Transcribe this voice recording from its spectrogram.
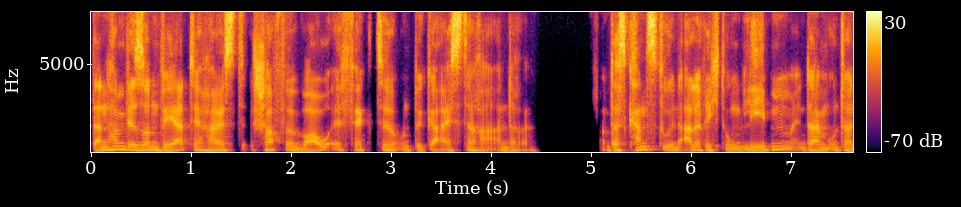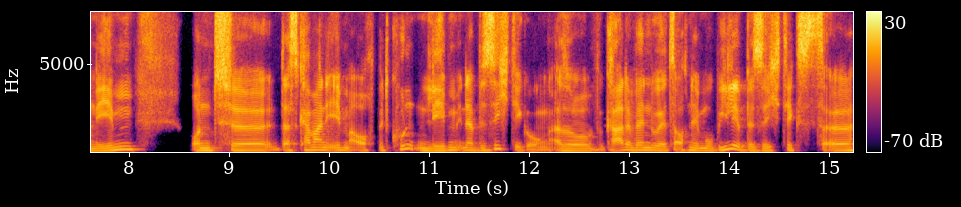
Dann haben wir so einen Wert, der heißt, schaffe Wow-Effekte und begeistere andere. Und das kannst du in alle Richtungen leben in deinem Unternehmen. Und äh, das kann man eben auch mit Kunden leben in der Besichtigung. Also gerade wenn du jetzt auch eine Immobilie besichtigst, äh,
